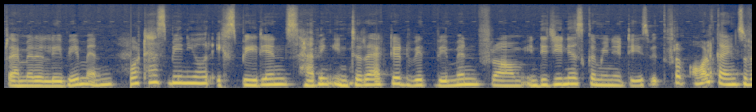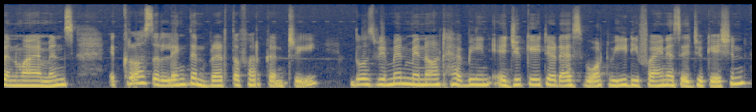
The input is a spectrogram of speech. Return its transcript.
primarily women. What has been your experience having interacted with women from indigenous communities, with from all kinds of environments across the length and breadth of our country? Those women may not have been educated as what we define as education,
